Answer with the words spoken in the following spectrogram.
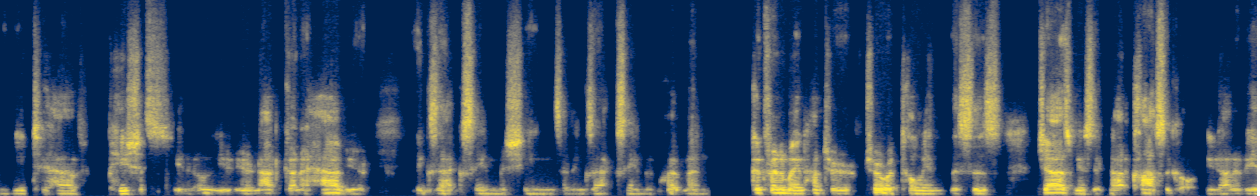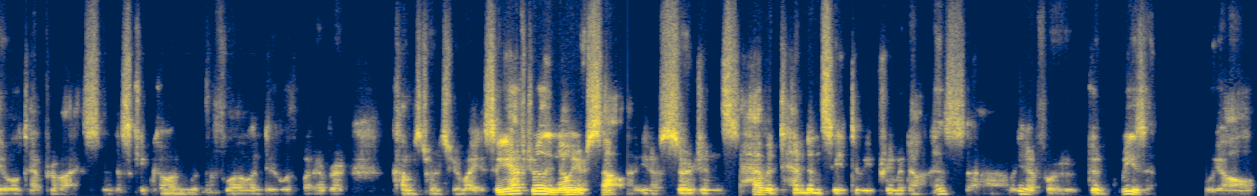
you need to have patience you know. You're not going to have your exact same machines and exact same equipment good friend of mine, Hunter Sherwood, told me this is jazz music, not classical. You got to be able to improvise and just keep going with the flow and deal with whatever comes towards your way. So you have to really know yourself. You know, surgeons have a tendency to be prima donnas, uh, you know, for good reason. We all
